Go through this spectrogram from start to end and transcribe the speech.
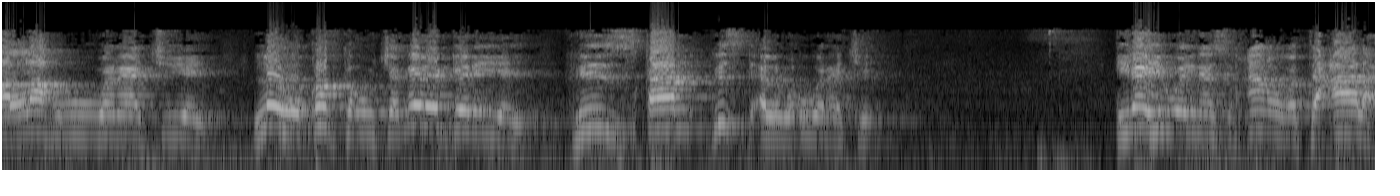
الله وناجيي له قفك جنده غليي رزقا رزق الله وناجي إلهي وإنا سبحانه وتعالى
